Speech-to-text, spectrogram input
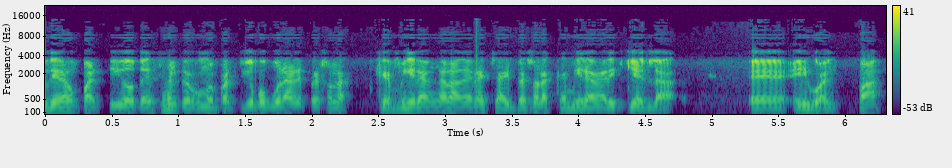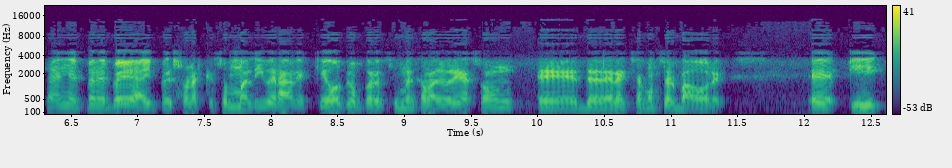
Tú tienes un partido de centro como el Partido Popular, hay personas que miran a la derecha, hay personas que miran a la izquierda. Eh, igual pasa en el PNP, hay personas que son más liberales que otros, pero su inmensa mayoría son eh, de derecha conservadores. Eh, y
